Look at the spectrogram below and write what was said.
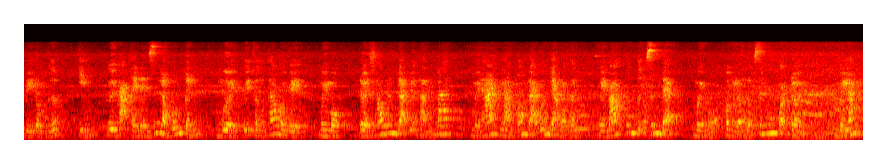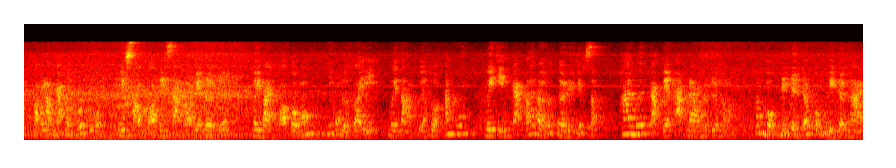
vì trộm cướp 9. người khác thấy đến xin lòng cung kính. 10. Quỷ thần theo hồi về mười một, đời sau đứng gạo chuyển thành ba. 12 làm con gái vương dạng đạo thần. 13 tương tự xinh đẹp. 14 phần lớn được sinh quả trời. 15 hoặc làm các bậc vua chúa. 16 có vị sáng rõ việc đời trước. 17 có cầu mong nhưng cũng được vậy. 18 quyền thuộc ăn vui. 19 các tái và bất ngờ đều dứt sập 20 các việc áp đạo được trường hợp 21 đi đến đâu cũng bị trở ngại.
